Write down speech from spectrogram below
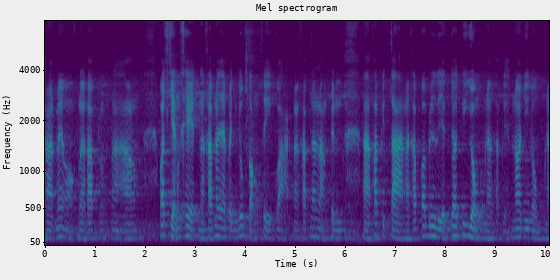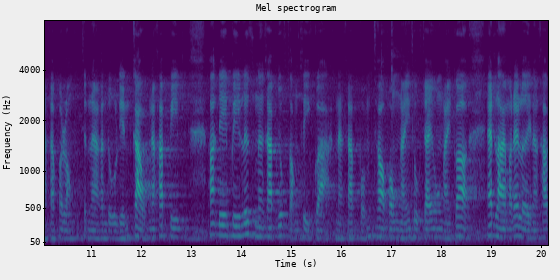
อ่านไม่ออกนะครับอ่า วัดเขียนเขตนะครับ น่าจะเป็นยุคสองสี่กว่านะครับ ด้านหลังเป็นอ่าพระปิตานะครับ ก็เป็นเหรียญยอดนิยมนะครับเหรียญยอดนิยมนะครับ ก็ลองพิจารณากันดูเหรียญเก่านะครับ ปีพระดีปีลึกนะครับ ยุคสองสี่กว่านะครับ ผมชอบองค์ไหนถูกใจองค์ไหนก็แอดไลน์มาได้เลยนะครับ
